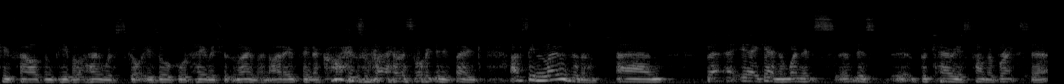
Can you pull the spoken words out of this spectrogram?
2,000 people at home with Scotties all called Hamish at the moment. I don't think they're quite as rare as what you think. I've seen loads of them. Um, but uh, yeah, again, when it's uh, this uh, precarious time of Brexit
